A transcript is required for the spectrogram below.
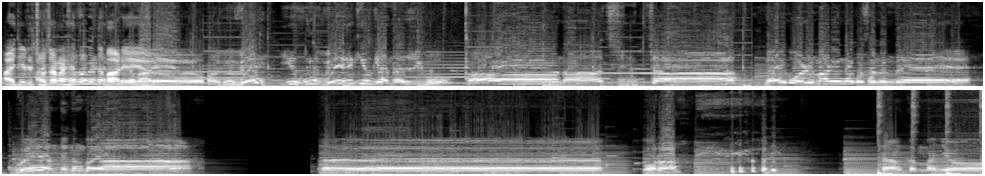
아이디를 저장을 해놓는데 말이에요 왜? 이거 근데 왜 기억이 안 나지고? 아, 나 진짜 나 이거 얼마나 내고 샀는데 왜 안 되는 거야? 어... 뭐라? 잠깐만요.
